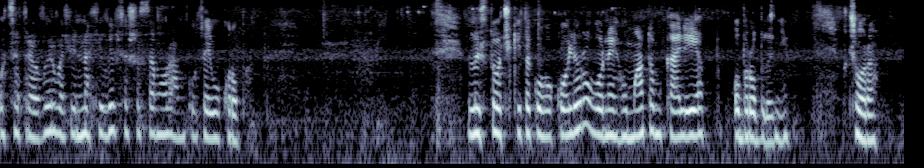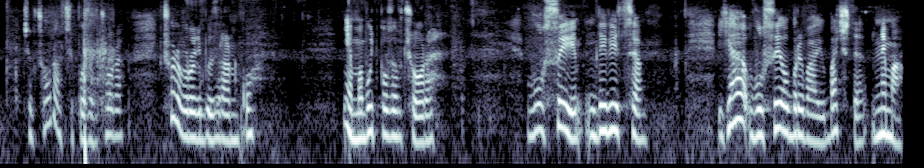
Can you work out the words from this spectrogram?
Оце треба вирвати, він нахилився ще з самого ранку, цей укроп. Листочки такого кольору, вони гуматом калія оброблені. Вчора. Чи вчора, чи позавчора? Вчора, вроді би, зранку. Ні, мабуть, позавчора. Вуси, дивіться, я вуси обриваю, бачите, нема.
